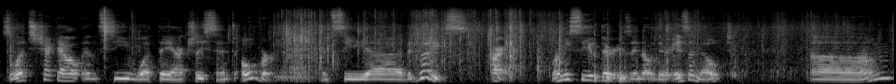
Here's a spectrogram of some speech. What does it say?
So let's check out and see what they actually sent over and see uh, the goodies. All right, let me see if there is a note. There is a note. Um,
